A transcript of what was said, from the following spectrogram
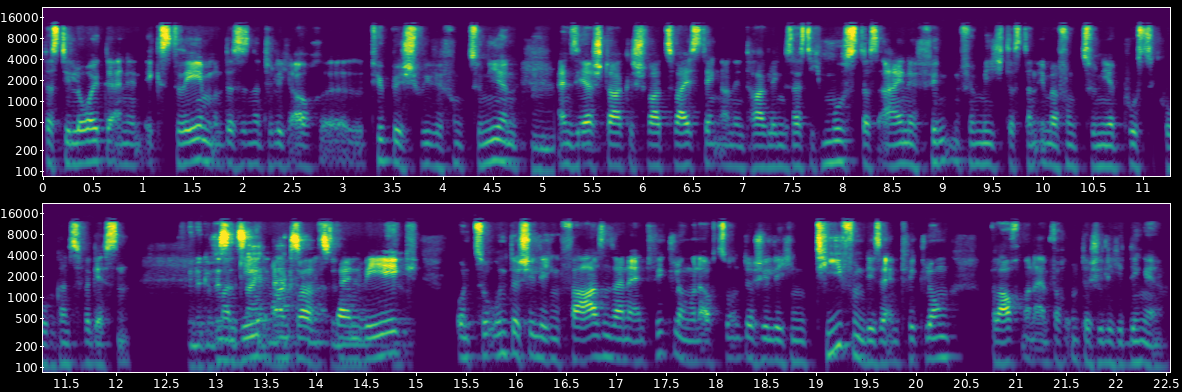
dass die Leute einen extrem, und das ist natürlich auch äh, typisch, wie wir funktionieren, mhm. ein sehr starkes Schwarz-Weiß-Denken an den Tag legen. Das heißt, ich muss das eine finden für mich, das dann immer funktioniert. Pustekuchen kannst du vergessen. Für eine gewisse Man Zeit geht einfach seinen Weg und zu unterschiedlichen Phasen seiner Entwicklung und auch zu unterschiedlichen Tiefen dieser Entwicklung braucht man einfach unterschiedliche Dinge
